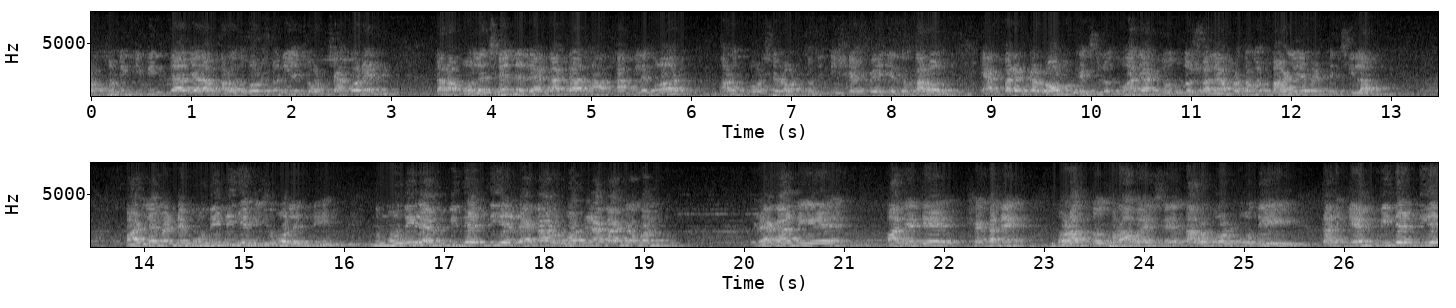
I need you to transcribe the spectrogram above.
অর্থনীতিবিদরা যারা ভারতবর্ষ নিয়ে চর্চা করেন, তারা বলেছেন, রেগাটা না থাকলে পর ভারতবর্ষের অর্থনীতি শেষ হয়ে যেত। কারণ একবার একটা রং উঠেছিল দু হাজার চোদ্দ সালে, আমরা তখন পার্লিয়ামেন্টে ছিলাম। পার্লামেন্টে মোদি নিজে কিছু বলেননি, কিন্তু মোদির এমপিদের দিয়ে রেগার উপর রেগার যখন, রেগা নিয়ে বাজেটে সেখানে বরাদ্দ ধরা হয়েছে, তার উপর মোদি তার এমপিদের দিয়ে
